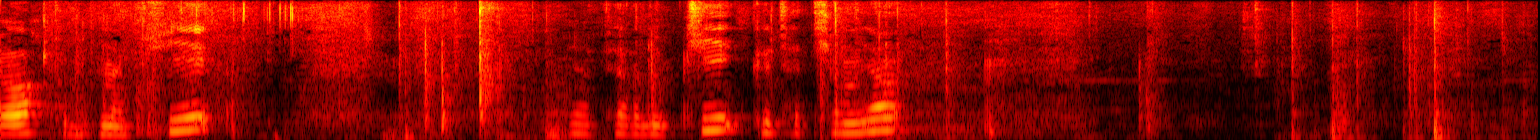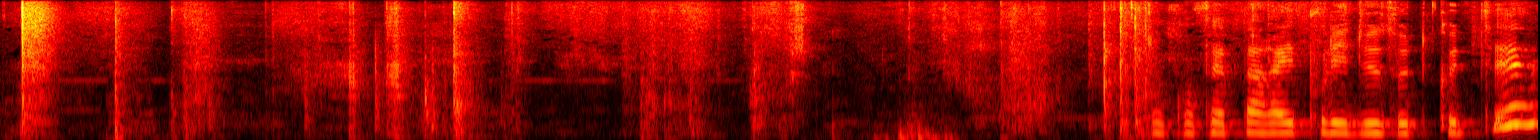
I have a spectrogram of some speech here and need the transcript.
Hors pour bien appuyer. Bien faire le pli, que ça tire bien. Donc on fait pareil pour les deux autres côtés.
